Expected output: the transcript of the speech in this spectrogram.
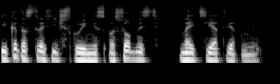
и катастрофическую неспособность найти ответ на него.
